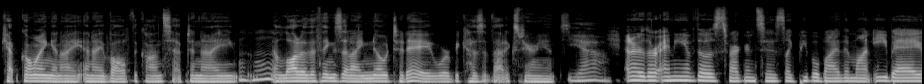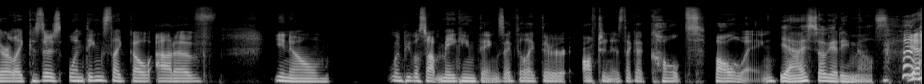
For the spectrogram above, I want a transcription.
kept going and I and I evolved the concept. And I Mhm. a lot of the things that I know today were because of that experience. yeah. And are there any of those fragrances like people buy them on eBay or like because there's when things like go out of, you know, when people stop making things, I feel like there often is like a cult following. Yeah, I still get emails. Yeah.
